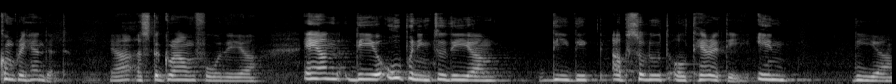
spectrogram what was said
comprehended. Yeah, as the ground for the, uh, and the opening to the um, the, the absolute alterity in the uh,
